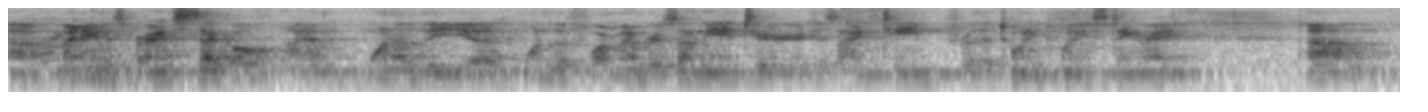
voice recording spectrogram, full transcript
Uh, my name is Brian Steckel. I'm one of the uh, one of the four members on the interior design team for the 2020 Stingray. Um,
